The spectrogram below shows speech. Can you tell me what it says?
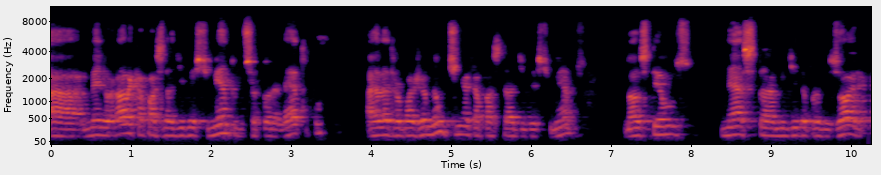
a melhorar a capacidade de investimento do setor elétrico. A Eletrobras não tinha capacidade de investimentos. Nós temos, nesta medida provisória,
